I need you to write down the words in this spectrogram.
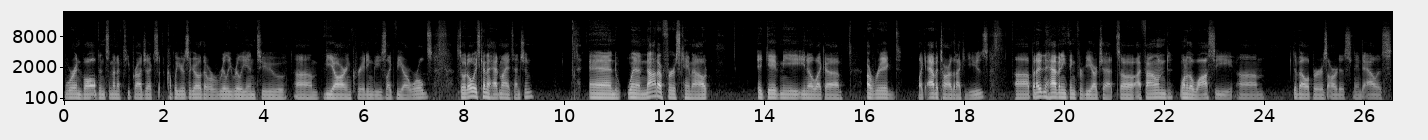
were involved in some NFT projects a couple years ago that were really really into um, VR and creating these like VR worlds. So it always kind of had my attention. And when Anata first came out, it gave me you know like a a rigged like avatar that I could use. Uh, but I didn't have anything for VR chat, so I found one of the Wasi um, developers, artists named Alice,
